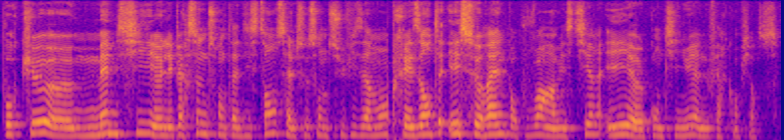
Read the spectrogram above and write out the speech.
pour que euh, même si euh, les personnes sont à distance, elles se sentent suffisamment présentes et sereines pour pouvoir investir et euh, continuer à nous faire confiance.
